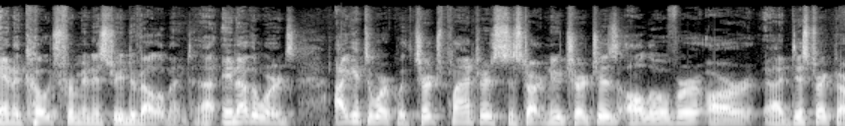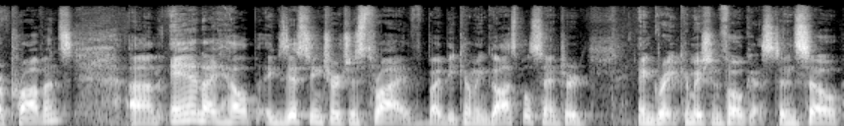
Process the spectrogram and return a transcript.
and a coach for ministry development. Uh, in other words, I get to work with church planters to start new churches all over our uh, district, our province, um, and I help existing churches thrive by becoming gospel centered and Great Commission focused. And so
